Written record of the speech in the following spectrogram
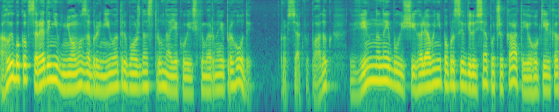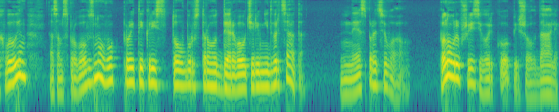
а глибоко всередині в ньому забриніла тривожна струна якоїсь химерної пригоди. Про всяк випадок, він на найближчій галявині попросив дідуся почекати його кілька хвилин, а сам спробував знову пройти крізь стовбур старого дерева у чарівні дверцята. Не спрацювало. Понурившись, Горько пішов далі.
